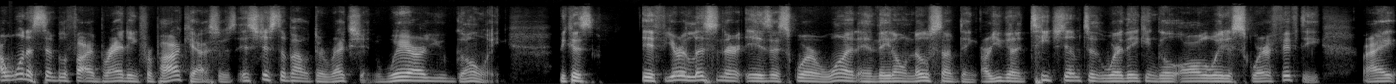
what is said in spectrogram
I want to simplify branding for podcasters. It's just about direction. Where are you going? Because if your listener is at square one and they don't know something, are you going to teach them to where they can go all the way to square 50? Right?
